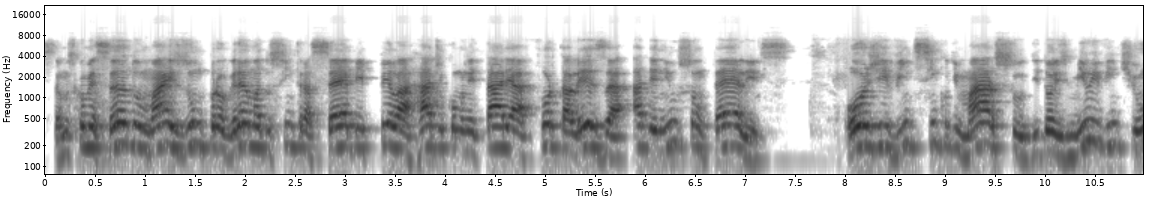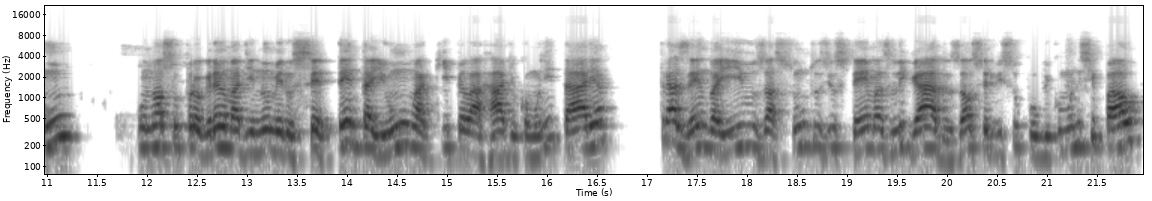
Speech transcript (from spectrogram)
Estamos começando mais um programa do Sintraceb pela Rádio Comunitária Fortaleza Adenilson Teles. Hoje, 25 de março de 2021, o nosso programa de número 71 aqui pela Rádio Comunitária, trazendo aí os assuntos e os temas ligados ao serviço público municipal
